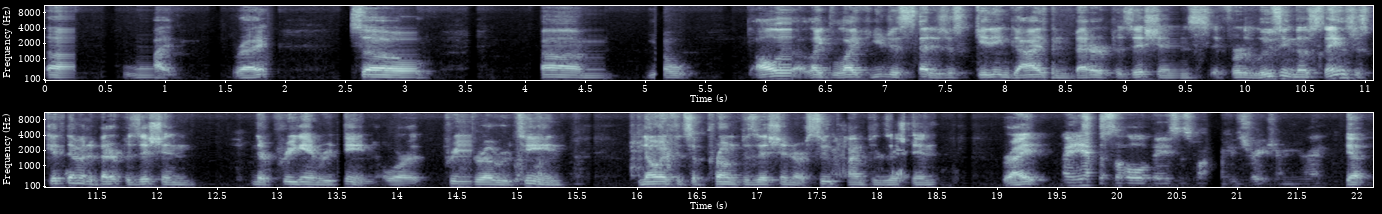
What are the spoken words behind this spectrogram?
uh, wide, right? So, um, you know, all like like you just said is just getting guys in better positions. If we're losing those things, just get them in a better position in their pregame routine or pre-throw routine, knowing if it's a prone position or supine position, right? And yeah, that's the whole basis behind constraint training, right? Yep,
